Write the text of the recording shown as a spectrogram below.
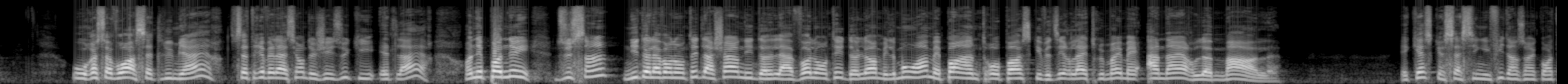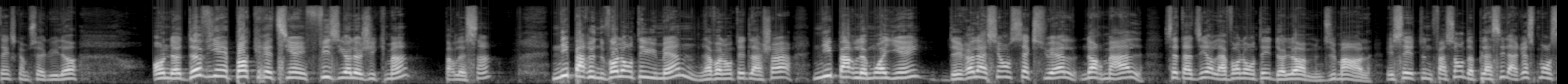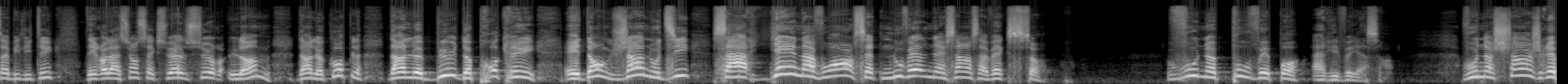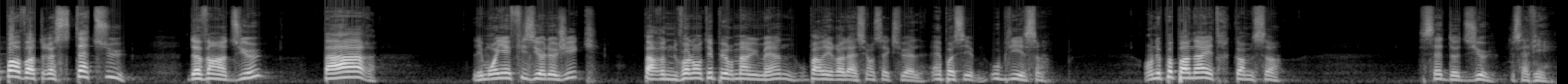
ou recevoir cette lumière, cette révélation de Jésus qui est claire. On n'est pas né du sang, ni de la volonté de la chair, ni de la volonté de l'homme. Et le mot homme n'est pas anthropos, qui veut dire l'être humain, mais aner, le mâle. Et qu'est-ce que ça signifie dans un contexte comme celui-là? On ne devient pas chrétien physiologiquement par le sang, ni par une volonté humaine, la volonté de la chair, ni par le moyen des relations sexuelles normales, c'est-à-dire la volonté de l'homme, du mâle. Et c'est une façon de placer la responsabilité des relations sexuelles sur l'homme dans le couple, dans le but de procréer. Et donc, Jean nous dit, ça n'a rien à voir, cette nouvelle naissance, avec ça. Vous ne pouvez pas arriver à ça. Vous ne changerez pas votre statut devant Dieu par les moyens physiologiques, par une volonté purement humaine ou par les relations sexuelles. Impossible. Oubliez ça. On ne peut pas naître comme ça. C'est de Dieu que ça vient.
